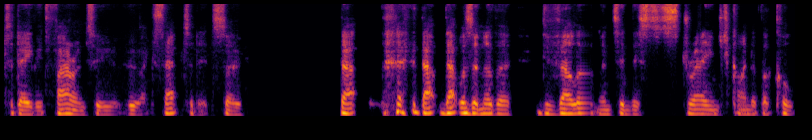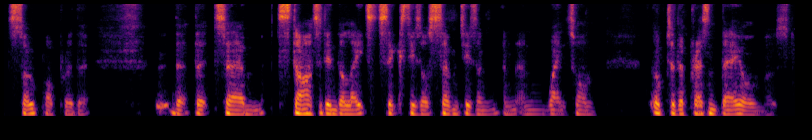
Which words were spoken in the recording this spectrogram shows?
to David Farrant, who who accepted it. So that that that was another development in this strange kind of occult soap opera that that that um, started in the late 60s or 70s and, and, and, went on up to the present day almost.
